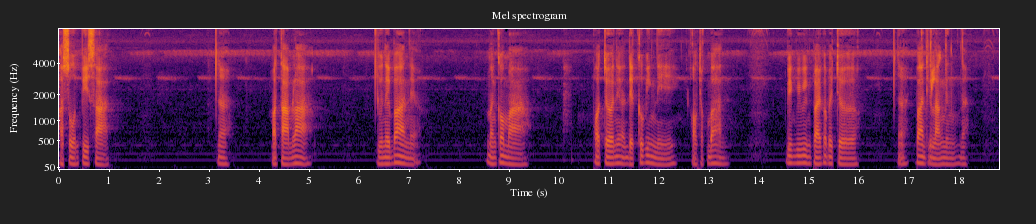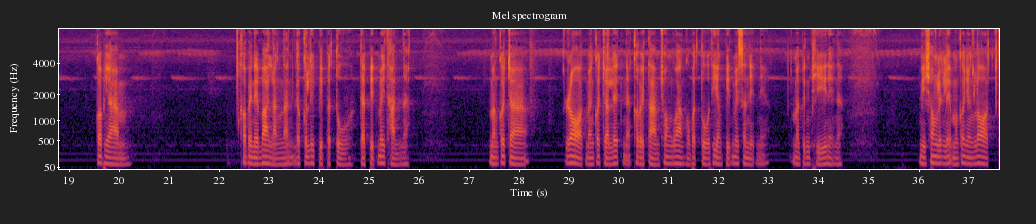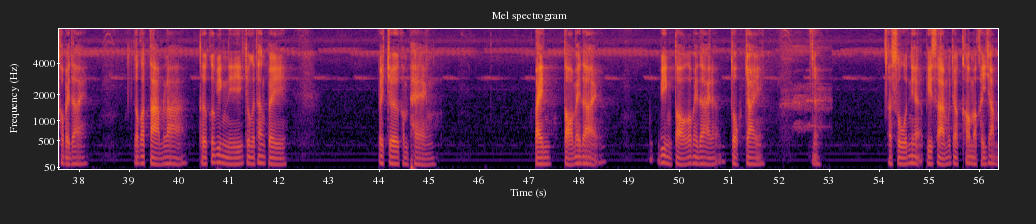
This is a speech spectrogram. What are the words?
อสูรปีศาจนะมาตามล่า อยู่ในบ้านเนี่ย มันก็มา พอเจอเนี่ย เด็กก็วิ่งหนีออกจากบ้าน วิ่งวิ่งวิ่งไปก็ไปเจอนะบ้านอีกหลังหนึ่งนะ ก็พยายาม เข้าไปในบ้านหลังนั้น แล้วก็รีบปิดประตู แต่ปิดไม่ทันนะ มันก็จะรอดมันก็จะเล็ดเนี่ยเข้าไปตามช่องว่างของประตูที่ยังปิดไม่สนิทเนี่ย มันเป็นผีเนี่ยนะ มีช่องเล็กๆ มันก็ยังรอดเข้าไปได้ แล้วก็ตามล่า เธอก็วิ่งหนีจนกระทั่งไป ไปเจอกำแพง ไปต่อไม่ได้ วิ่งต่อก็ไม่ได้แล้ว ตกใจนะอสูรเนี่ย ปีศาจก็จะเข้ามาขย่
